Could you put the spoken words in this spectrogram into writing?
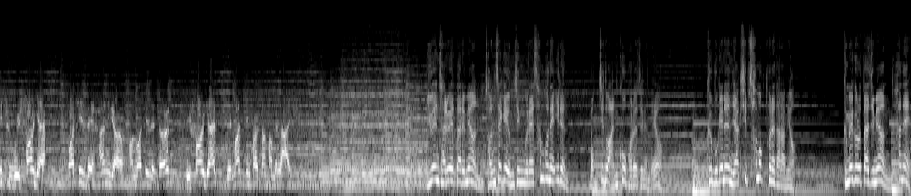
if we forget what is the hunger and what is the thirst. We forget the most important on the life. 유엔 자료에 따르면 전 세계 음식물의 3분의 1은 먹지도 않고 버려지는데요. 그 무게는 약 13억 톤에 달하며 금액으로 따지면 한 해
